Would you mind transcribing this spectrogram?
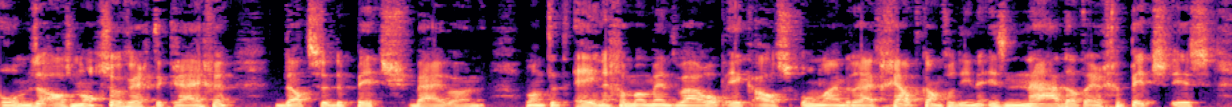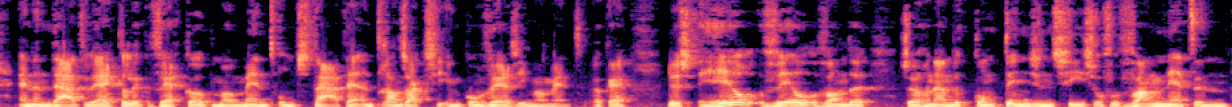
om ze alsnog zover te krijgen dat ze de pitch bijwonen. Want het enige moment waarop ik als online bedrijf geld kan verdienen is nadat er gepitcht is en een daadwerkelijk verkoopmoment ontstaat. Hè? Een transactie, een conversiemoment. Oké? Dus heel veel van de zogenaamde contingencies of vangnetten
